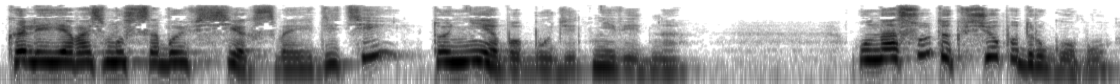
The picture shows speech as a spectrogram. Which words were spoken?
Коли я возьму с собой всех своих детей, то небо будет не видно. У нас уток все по-другому.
